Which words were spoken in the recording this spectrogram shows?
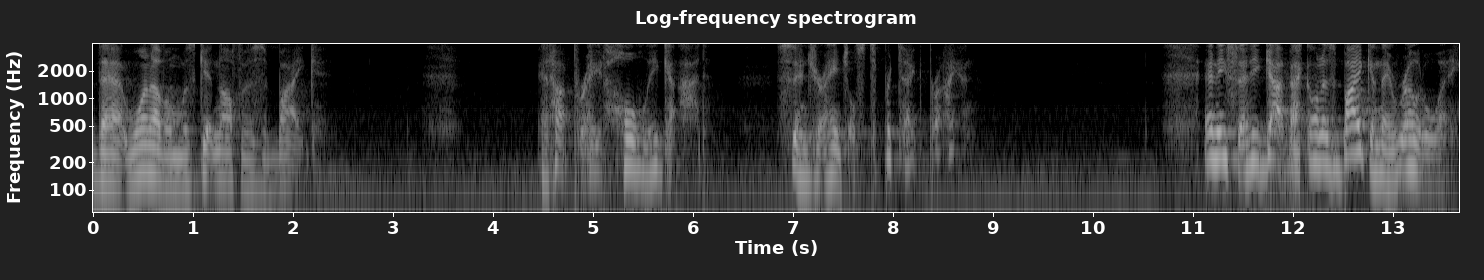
that one of them was getting off of his bike. And I prayed, Holy God, send your angels to protect Brian. And he said he got back on his bike and they rode away.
